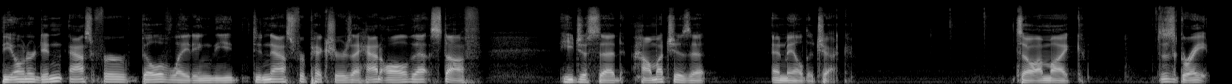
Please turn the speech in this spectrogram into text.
The owner didn't ask for bill of lading. He didn't ask for pictures. I had all of that stuff. He just said, "How much is it?" and mailed a check. So I'm like, "This is great."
